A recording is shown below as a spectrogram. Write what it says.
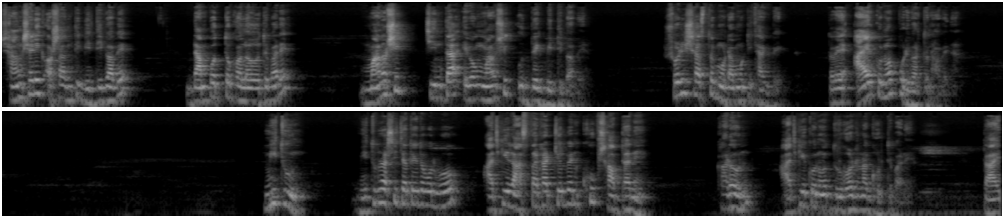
সাংসারিক অশান্তি বৃদ্ধি পাবে, দাম্পত্য কলহ হতে পারে, মানসিক চিন্তা এবং মানসিক উদ্বেগ বৃদ্ধি পাবে। শরীর স্বাস্থ্য মোটামুটি থাকবে, তবে আয়ের কোনো পরিবর্তন হবে না। মিথুন মিথুন রাশি জাতকে তো বলব, আজকে রাস্তাঘাট চলবেন খুব সাবধানে, কারণ আজকে কোনো দুর্ঘটনা ঘটতে পারে। তাই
